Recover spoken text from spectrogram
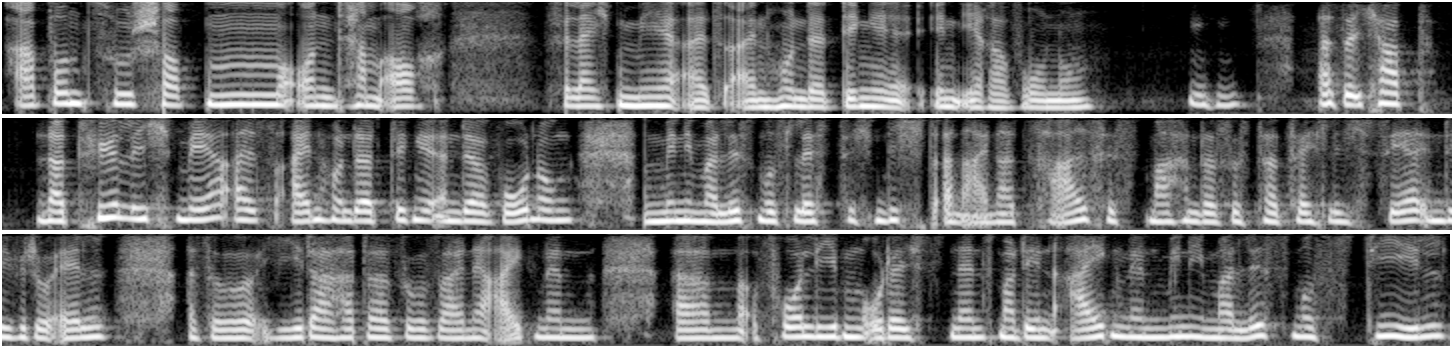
ab und zu shoppen und haben auch vielleicht mehr als 100 Dinge in Ihrer Wohnung? Mhm. Also ich habe natürlich mehr als 100 Dinge in der Wohnung. Minimalismus lässt sich nicht an einer Zahl festmachen. Das ist tatsächlich sehr individuell. Also jeder hat da so seine eigenen ähm, Vorlieben oder ich nenne es mal den eigenen Minimalismus-Stil,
